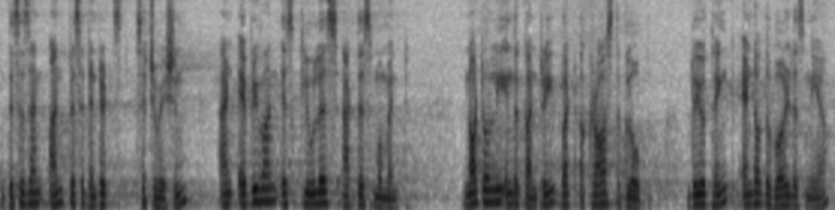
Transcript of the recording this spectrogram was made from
This is an unprecedented situation and everyone is clueless at this moment. Not only in the country but across the globe. Do you think end of the world is near?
